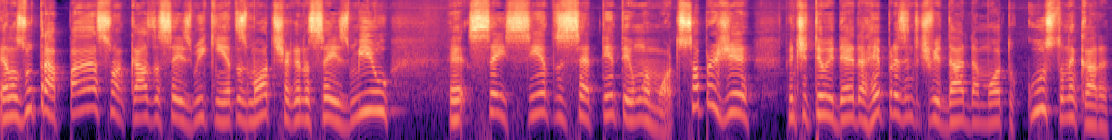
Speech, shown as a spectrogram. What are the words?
elas ultrapassam a casa das 6.500 motos, chegando a 6.000 é, 671 motos. Só para a gente ter uma ideia da representatividade da moto custo, né, cara?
